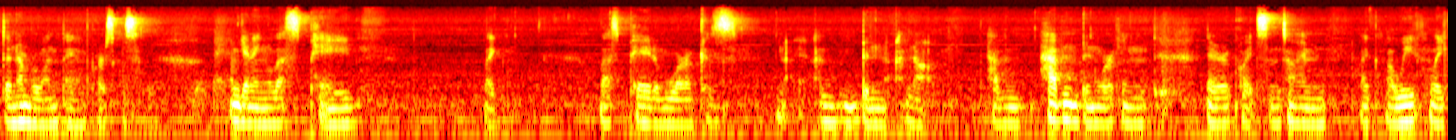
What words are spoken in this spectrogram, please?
the number one thing of course because i'm getting less paid less paid of work because i've been i'm not haven't haven't been working there quite some time like a week like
